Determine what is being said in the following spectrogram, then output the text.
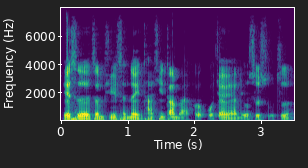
这是真皮层内弹性蛋白和果胶原流失所致。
